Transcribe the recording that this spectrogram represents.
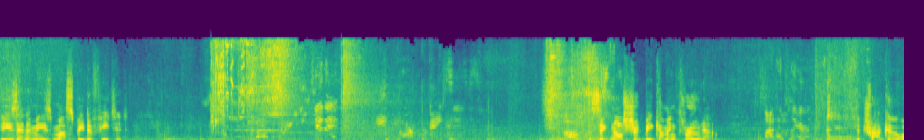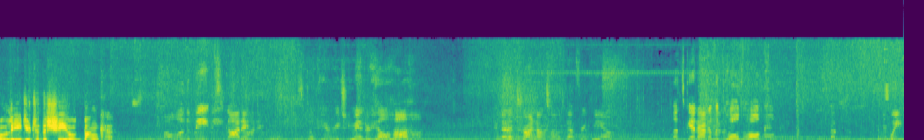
These enemies must be defeated. Did it! In your faces! The signal should be coming through now. Loud and clear. The tracker will lead you to the SHIELD bunker. Follow the beeps. Got it. Still can't reach Commander Hill, huh? I'm gonna try not to let that freak me out. Let's get out of the cold, Hulk. Uh, wait.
